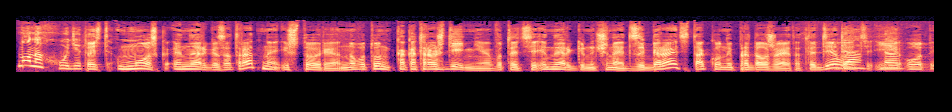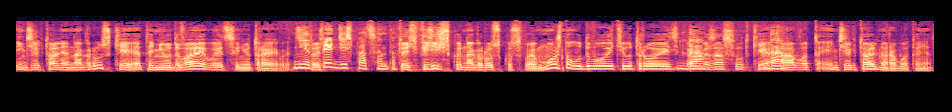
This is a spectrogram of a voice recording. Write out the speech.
но она ходит. То есть мозг энергозатратная история, но вот он как от рождения вот эти энергию начинает забирать, так он и продолжает это делать, да, и да. от интеллектуальной нагрузки это не удваивается и не утраивается. Нет, 5-10%. То есть физическую нагрузку свою можно удвоить и утроить как да. бы за сутки, да. а вот интеллектуальную работу нет.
